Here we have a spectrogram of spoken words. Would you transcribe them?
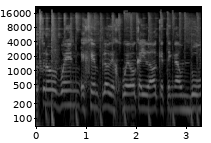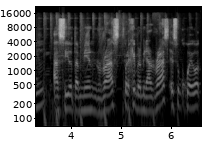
Otro buen ejemplo de juego que ha ayudado a que tenga un boom ha sido también Rust. Por ejemplo, mira, Rust es un juego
